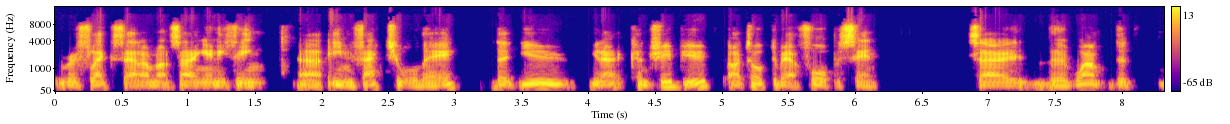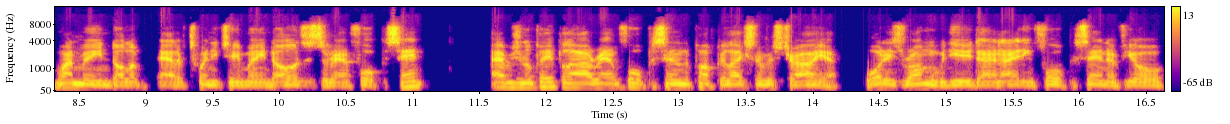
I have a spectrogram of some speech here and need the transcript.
reflects that. I'm not saying anything uh, infactual there. That you, you know, contribute. I talked about four percent. So the one the one million dollar out of twenty two million dollars is around four percent. Aboriginal people are around four percent of the population of Australia. What is wrong with you donating four percent of your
